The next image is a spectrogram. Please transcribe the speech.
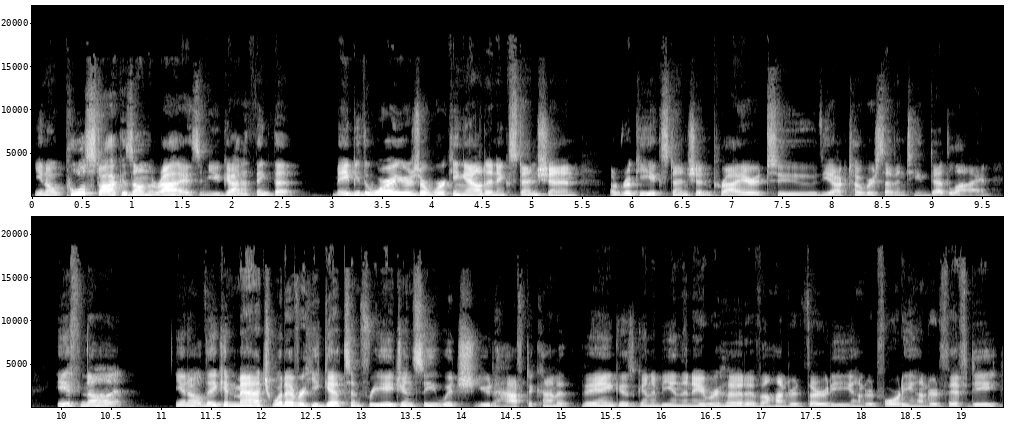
you know, Poole stock is on the rise, and you got to think that maybe the Warriors are working out an extension, a rookie extension prior to the October 17 deadline. If not, you know, they can match whatever he gets in free agency, which you'd have to kind of think is going to be in the neighborhood of 130, 140, 150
